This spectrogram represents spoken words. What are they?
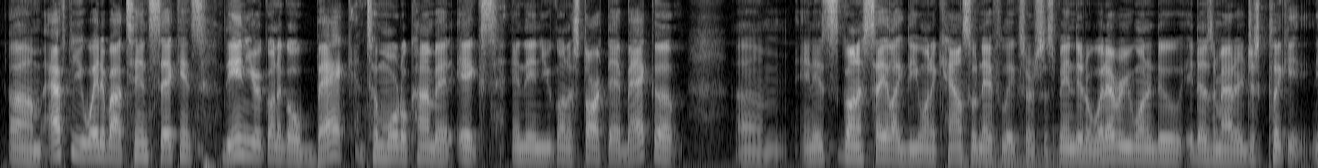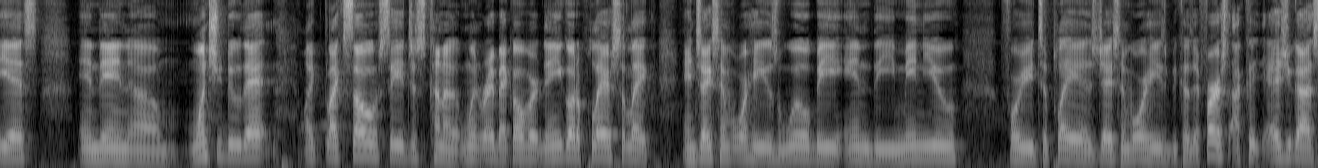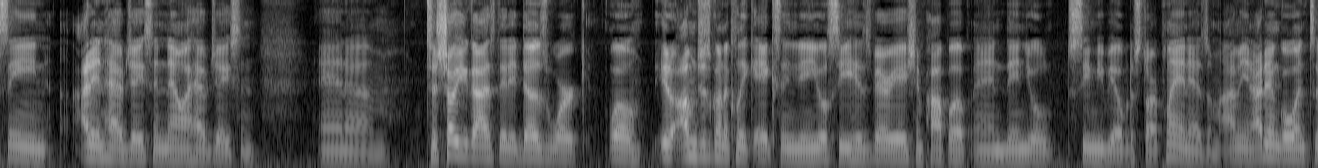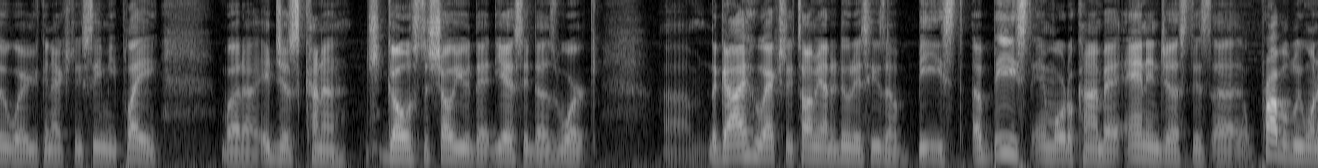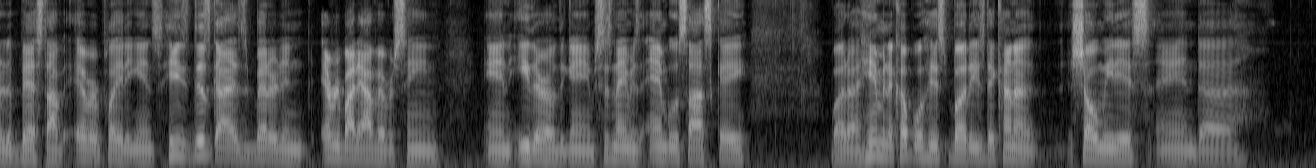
Um, after you wait about 10 seconds, then you're gonna go back to Mortal Kombat X, and then you're gonna start that back up um, and it's gonna say like, do you want to cancel Netflix or suspend it or whatever you want to do? It doesn't matter. Just click it yes, and then um, once you do that, like like so, see it just kind of went right back over. Then you go to player select, and Jason Voorhees will be in the menu for you to play as Jason Voorhees. Because at first I could, as you guys seen, I didn't have Jason. Now I have Jason, and um, to show you guys that it does work well, I'm just gonna click X and then you'll see his variation pop up, and then you'll see me be able to start playing as him. I mean, I didn't go into where you can actually see me play, but uh, it just kind of goes to show you that yes, it does work. Um, the guy who actually taught me how to do this, he's a beast, a beast in Mortal Kombat and Injustice. Uh, probably one of the best I've ever played against. He's this guy is better than everybody I've ever seen in either of the games. His name is Anbu Sasuke. But uh, him and a couple of his buddies, they kind of showed me this, and uh,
